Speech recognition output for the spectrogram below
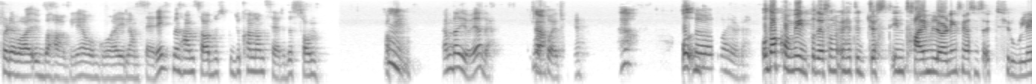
For det var ubehagelig å gå i lansering. Men han sa du, du kan lansere det sånn. Okay. Mm. Ja, men da gjør jeg det. Da Ja. får jeg tvinge. Og, Så hva gjør du? og da kommer vi inn på det som heter just in time learning, som jeg syns er utrolig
